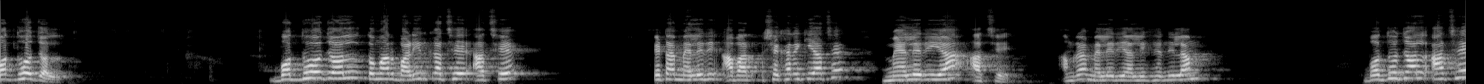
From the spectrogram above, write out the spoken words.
বদ্ধ জল। বদ্ধ জল তোমার বাড়ির কাছে আছে, এটা ম্যালেরিয়া আবার সেখানে কি আছে? ম্যালেরিয়া আছে। আমরা ম্যালেরিয়া লিখে নিলাম। বদ্ধ জল আছে,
